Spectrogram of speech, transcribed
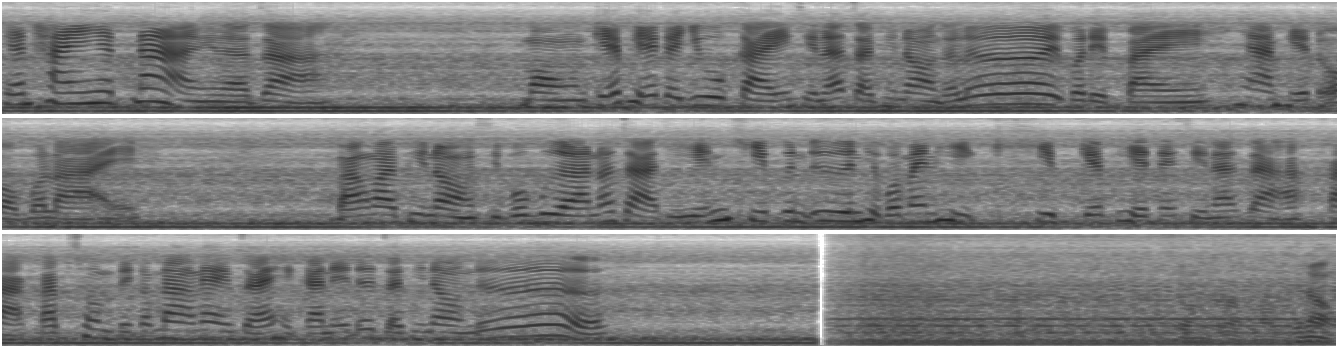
เฮ็ดให้เฮ็ดหน้านี่ละจ้ะหมองเก็บเฮ็ดก็อยู่ไกลสินะจ้ะพี่น้องก็เลยบ่ได้ไปยามเฮ็ดออกบ่หลาย บางวันพี่น้องสิบเบื่อเนาะจ้ะที่เห็นคลิปอื่นๆที่บ่แม่นคลิปเก็บเฮ็ดในสีนะจ้ะฝากรับชมเป็นกำลังแรงใจให้กันเด้อจ้ะพี่น้องเด้อส่งกลับพี่น้อง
